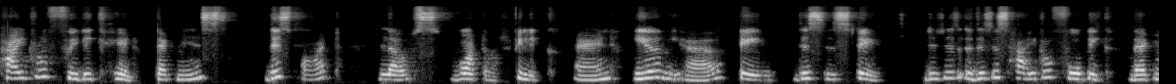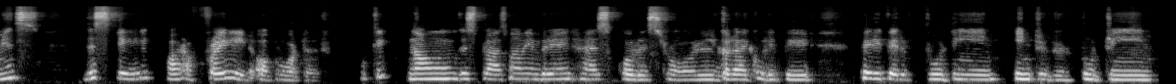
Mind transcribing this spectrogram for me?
hydrophilic head. That means this part loves water, philic. And here we have tail. This is tail. This is, this is hydrophobic. That means this tail are afraid of water. Okay. Now this plasma membrane has cholesterol, glycolipid, peripheral protein, integral protein,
